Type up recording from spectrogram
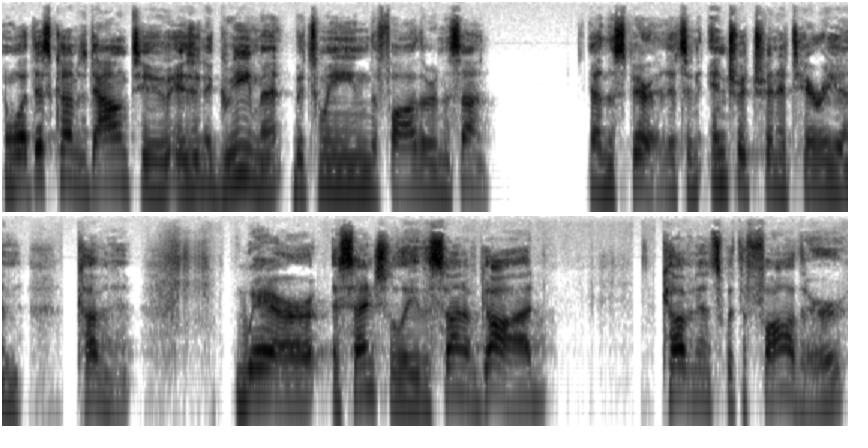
And what this comes down to is an agreement between the Father and the Son and the Spirit. It's an intra Trinitarian covenant where essentially the Son of God covenants with the Father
